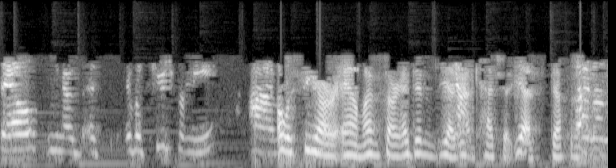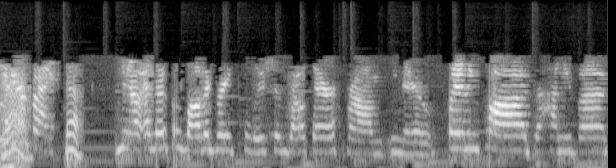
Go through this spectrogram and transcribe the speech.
sales, you know, it, it was huge for me. Um, oh, a CRM. I'm sorry, I didn't. Yeah, I didn't catch it. Yes, definitely. No, no, no, yeah. you're fine. Yeah. You know, and there's a lot of great solutions out there from you know Planning Pod to HoneyBook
